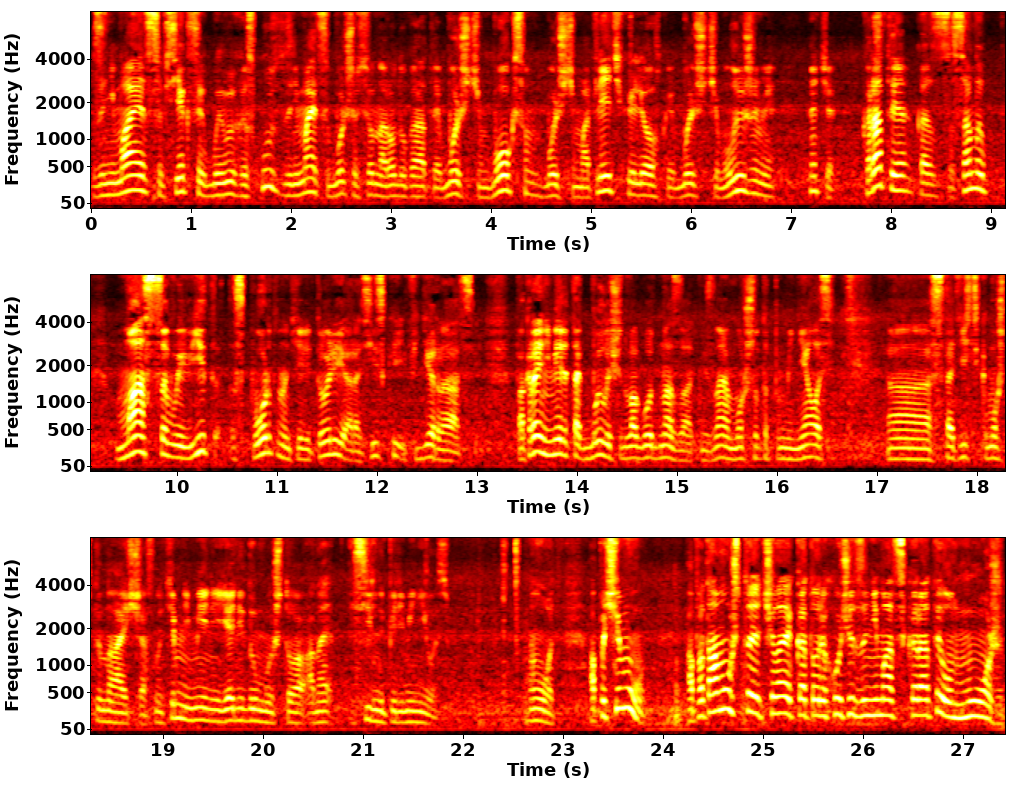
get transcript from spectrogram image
занимается в секциях боевых искусств, занимается больше всего народу карате. Больше, чем боксом, больше, чем атлетикой легкой, больше, чем лыжами. Знаете, карате, оказывается, самый массовый вид спорта на территории Российской Федерации. По крайней мере, так было еще два года назад. Не знаю, может что-то поменялось. Э, статистика может иная сейчас. Но тем не менее, я не думаю, что она сильно переменилась. Вот. А почему? А потому что человек, который хочет заниматься карате, он может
